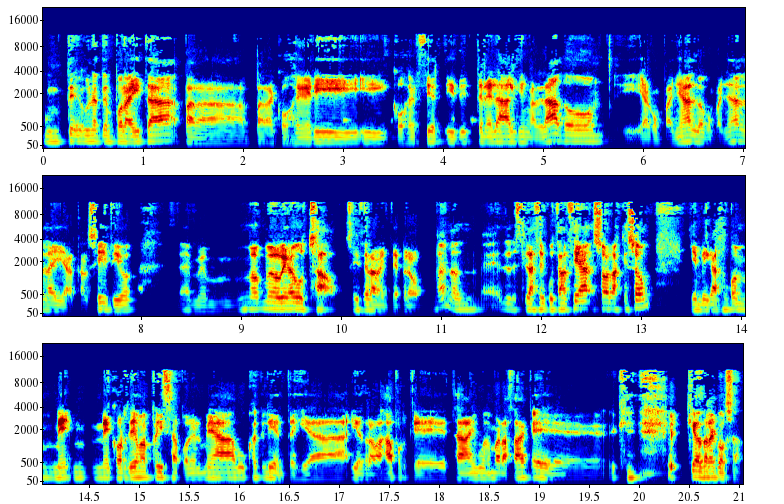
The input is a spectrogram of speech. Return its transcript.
una temporadita para, para coger y, y coger y tener a alguien al lado y acompañarlo, acompañarla y a tal sitio. Eh, Me, no me hubiera gustado, sinceramente, pero bueno, eh, las circunstancias son las que son y en mi caso pues, me, me corría más prisa ponerme a buscar clientes y a, y a trabajar porque estaba ahí muy embarazada que, que, que otra cosa.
